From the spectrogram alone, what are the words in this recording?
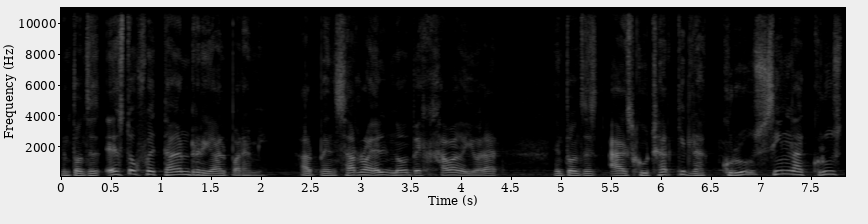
Entonces esto fue tan real para mí. Al pensarlo a él no dejaba de llorar. Entonces, a escuchar que la cruz, sin la cruz,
